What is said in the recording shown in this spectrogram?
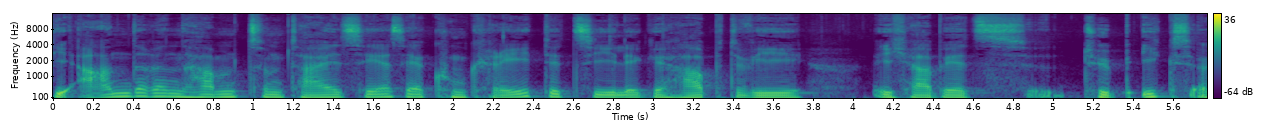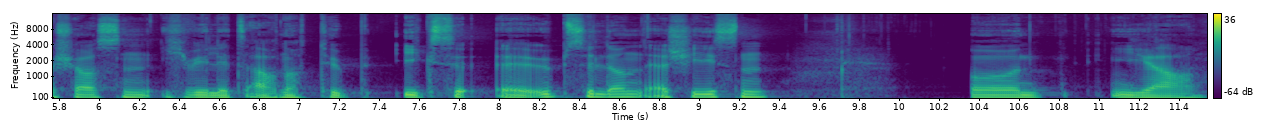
Die anderen haben zum Teil sehr, sehr konkrete Ziele gehabt, wie ich habe jetzt Typ X erschossen, ich will jetzt auch noch Typ X, äh, Y erschießen. Und ja,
